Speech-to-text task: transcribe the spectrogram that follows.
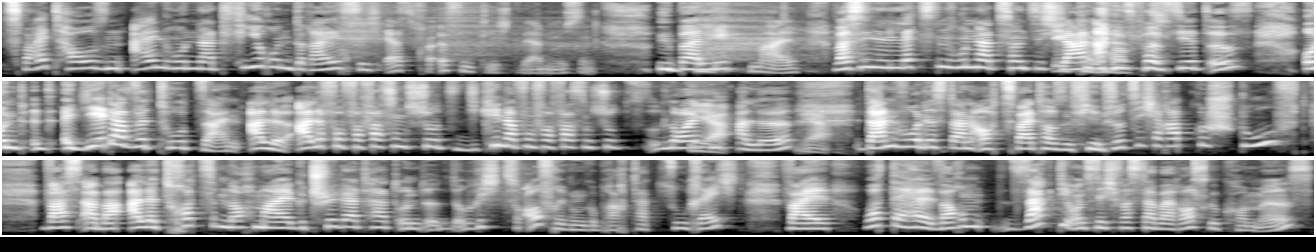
2134 erst veröffentlicht werden müssen. Überlegt mal, was in den letzten 120 Jahren alles passiert ist. Und äh, jeder wird tot sein. Alle. Alle vom Verfassungsschutz, die Kinder vom Verfassungsschutz, Leuten, Ja. alle. Ja. Dann wurde es dann auch 2044 herabgestuft, was aber alle trotzdem nochmal getriggert hat und äh, richtig zur Aufregung gebracht hat, zu Recht. Weil, what the hell, warum sagt ihr uns nicht, was dabei rausgekommen ist?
